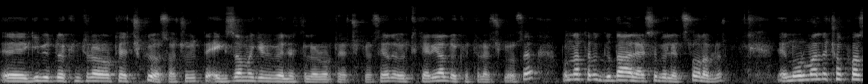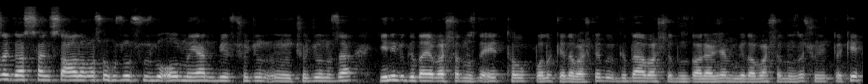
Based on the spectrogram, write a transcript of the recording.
e, gibi döküntüler ortaya çıkıyorsa, çocukta egzama gibi belirtiler ortaya çıkıyorsa ya da örtikeryal döküntüler çıkıyorsa bunlar tabii gıda alerjisi belirtisi olabilir. E, normalde çok fazla gaz sancısı, ağlaması, huzursuzluğu olmayan bir çocuğun e, çocuğunuza yeni bir gıdaya başladığınızda et, tavuk, balık ya da başka bir gıda başladığınızda, alerjen bir gıda başladığınızda çocuktaki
